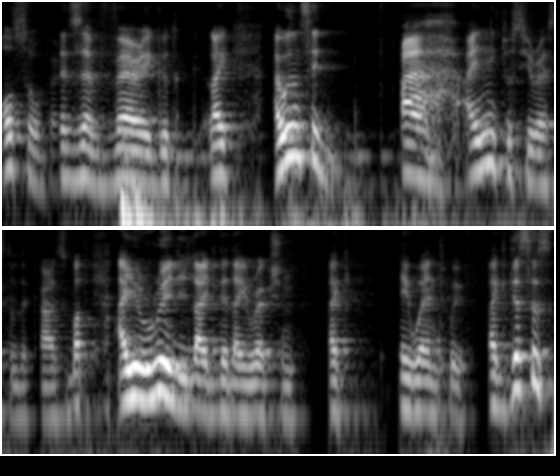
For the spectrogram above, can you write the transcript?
also it's a very good. Like I wouldn't say. Ah, I need to see rest of the cards, but I really like the direction like they went with. Like this is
